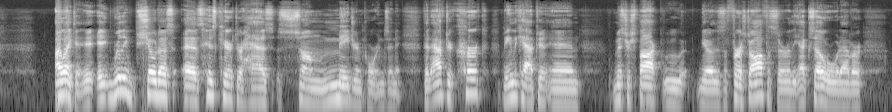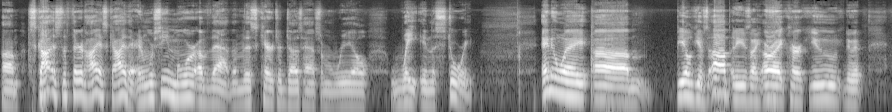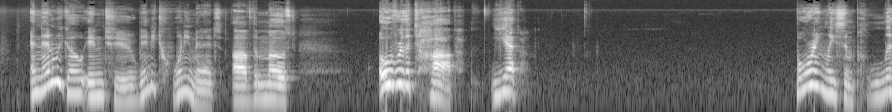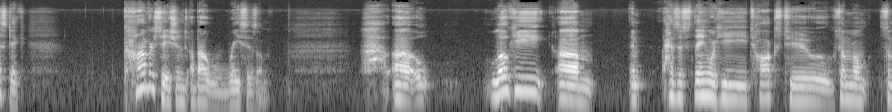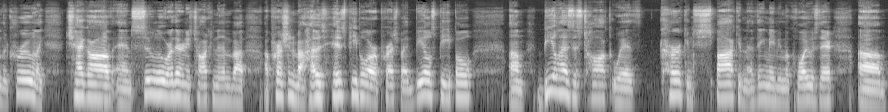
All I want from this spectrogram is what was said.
I liked it. it. It really showed us as his character has some major importance in it. That after Kirk being the captain and Mr. Spock, who you know is the first officer, the XO or whatever um, Scott is the third highest guy there, and we're seeing more of that. That this character does have some real weight in the story. Anyway, um, Bele gives up, and he's like, "All right, Kirk, you do it." And then we go into maybe 20 minutes of the most over the top, yet boringly simplistic conversations about racism. Uh, Lokai um, has this thing where he talks to some some of the crew, and like Chekov and Sulu are there, and he's talking to them about oppression, about how his people are oppressed by Bele's people. Um, Bele has this talk with Kirk and Spock, and I think maybe McCoy was there. Um,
